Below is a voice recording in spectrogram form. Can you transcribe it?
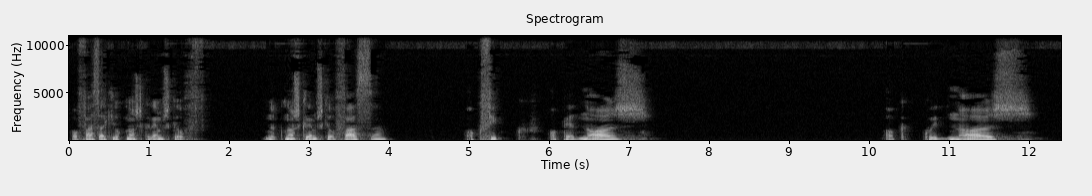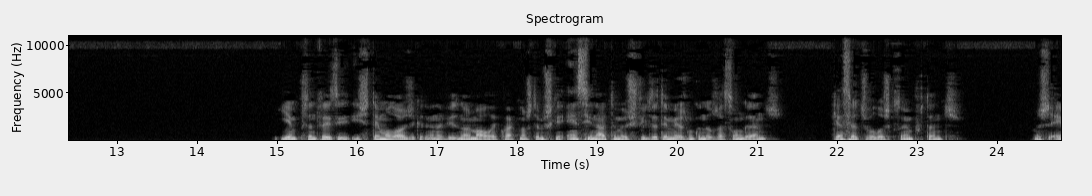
ou faça aquilo que nós queremos que ele que nós queremos que ele faça ou que fique ao pé de nós ou que cuide de nós e é importante ver isso. Isto tem uma lógica né? na vida normal. É claro que nós temos que ensinar também os filhos, até mesmo quando eles já são grandes, que há certos valores que são importantes. Mas é,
